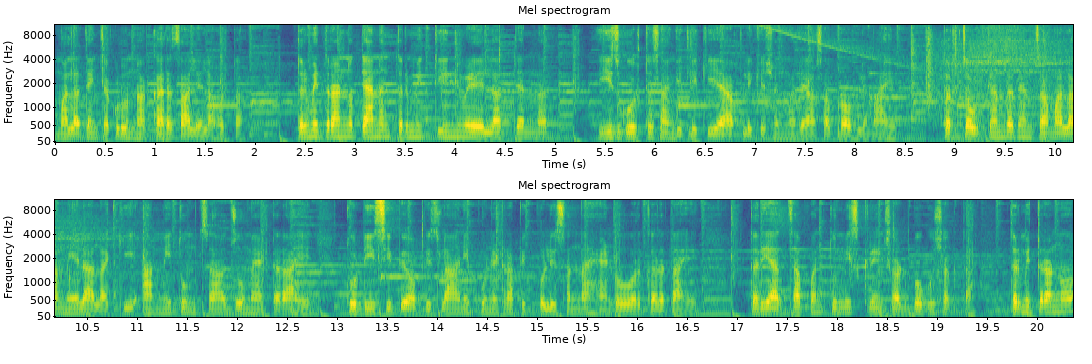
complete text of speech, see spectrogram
मला त्यांच्याकडून नकारच आलेला होता. तर मित्रांनो त्यानंतर मी तीन वेळेला त्यांना हीच गोष्ट सांगितली की या ॲप्लिकेशनमध्ये असा प्रॉब्लेम आहे. तर चौथ्यांदा त्यांचा मला मेल आला की आम्ही तुमचा जो मॅटर आहे तो डी सी पी ऑफिसला आणि पुणे ट्रॅफिक पोलिसांना हँडओव्हर करत आहे. तर याचा पण तुम्ही स्क्रीनशॉट बघू शकता. तर मित्रांनो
